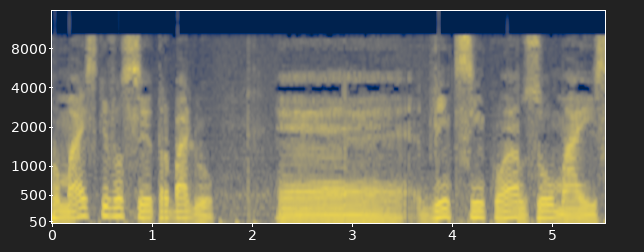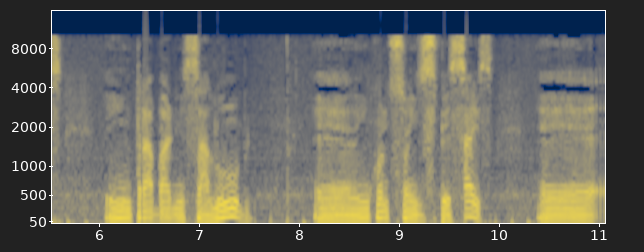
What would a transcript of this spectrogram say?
por mais que você trabalhou é, 25 anos ou mais em trabalho insalubre, é, em condições especiais, é,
